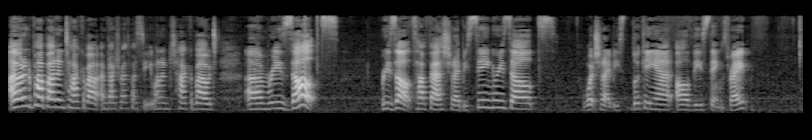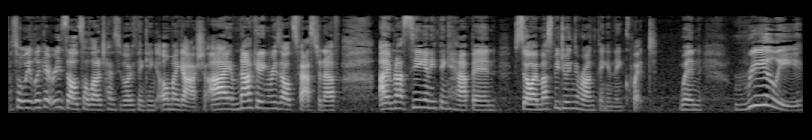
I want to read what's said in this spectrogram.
I wanted to pop on and talk about, I'm Dr. Beth Westie. I wanted to talk about um, results. Results. How fast should I be seeing results? What should I be looking at? All of these things, right? So we look at results, a lot of times people are thinking, oh my gosh, I am not getting results fast enough. I'm not seeing anything happen, so I must be doing the wrong thing and they quit. When really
